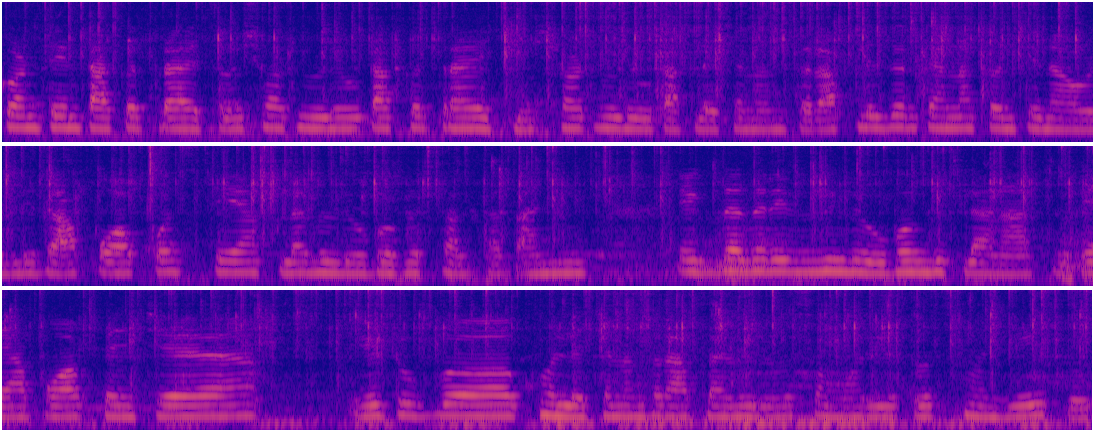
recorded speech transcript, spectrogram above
कंटेंट टाकत राहायचं. शॉर्ट व्हिडिओ टाकत राहायचे. शॉर्ट व्हिडिओ टाकल्याच्या नंतर आपले जर त्यांना कंटेंट आवडले तर आपोआपच ते आपला व्हिडिओ बघत चालतात. आणि एकदा जरी व्हिडिओ बघितला ना तर ते आपोआप त्यांच्या यूट्यूब खोलल्याच्या नंतर आपला व्हिडिओ समोर येतोच म्हणजे येतोच.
